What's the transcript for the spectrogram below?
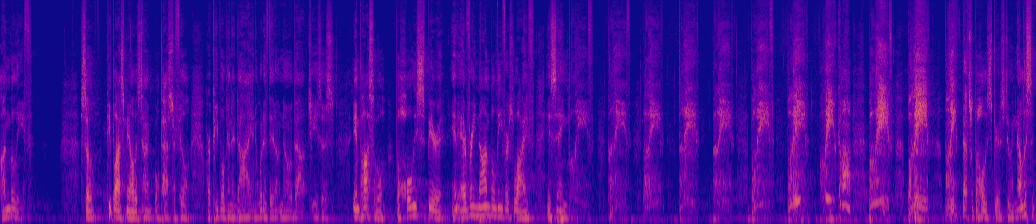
Unbelief. So people ask me all this time, well, Pastor Phil, are people going to die? And what if they don't know about Jesus? Impossible. The Holy Spirit in every non believer's life is saying, believe, believe, believe, believe, believe, believe, believe, believe. Come on, believe, believe, believe. That's what the Holy Spirit's doing. Now listen.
